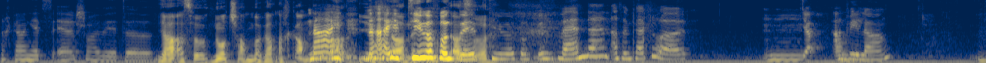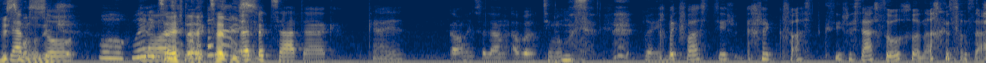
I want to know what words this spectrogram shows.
Ich gehe jetzt erst mal wieder... Ja, also nur Chamba geht nach Gambia. Nein, ich nein, gar Timo nicht, kommt also, kommt mit. Wann denn? Also im Februar? Mm, ja, Und wie lang? Wissen wir noch nicht. So Wow, Ja, Zehn Tage, zehn bis... etwa 10 Tage. Geil. Gar nicht so lang, aber Timo muss bringen. Ich bin gefasst, ich bin gefasst für sechs Wochen und nachher so sechs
